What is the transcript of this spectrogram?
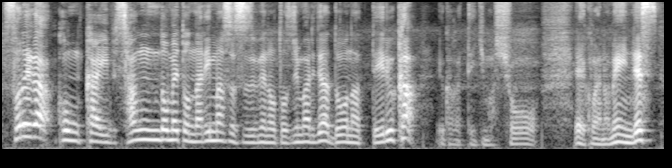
それが今回3度目となります「すずめの戸締まり」ではどうなっているか伺っていきましょう、えー今夜のメインです。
